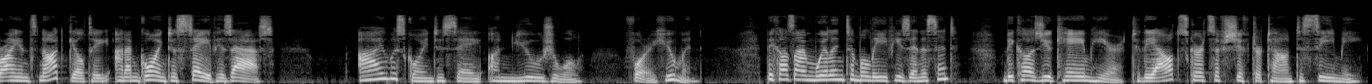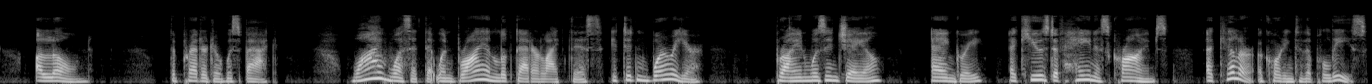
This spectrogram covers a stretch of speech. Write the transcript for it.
Brian's not guilty, and I'm going to save his ass. I was going to say unusual for a human. Because I'm willing to believe he's innocent? Because you came here to the outskirts of Shiftertown to see me, alone. The predator was back. Why was it that when Brian looked at her like this, it didn't worry her? Brian was in jail, angry, accused of heinous crimes, a killer according to the police.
